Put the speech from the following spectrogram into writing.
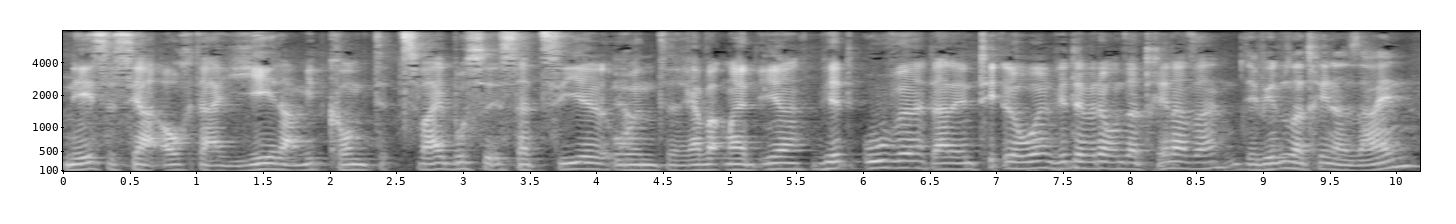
nächstes Jahr auch da jeder mitkommt. Zwei Busse ist das Ziel und äh, ja, was meint ihr? Wird Uwe da den Titel holen? Wird er wieder unser Trainer sein? Der wird unser Trainer sein.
